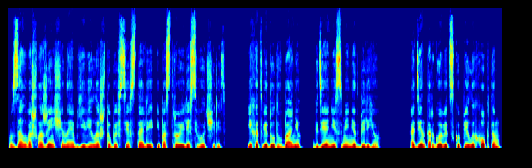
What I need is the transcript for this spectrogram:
В зал вошла женщина и объявила, чтобы все встали и построились в очередь. Их отведут в баню, где они сменят белье. Один торговец купил их оптом,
